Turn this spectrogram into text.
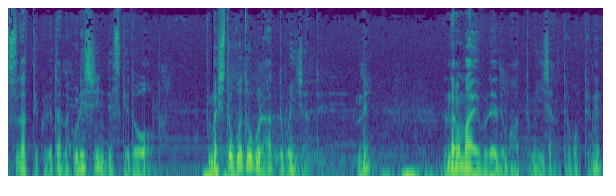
育ってくれたのは嬉しいんですけど、まあ、一言ぐらいあってもいいじゃんって。ね。なんか前触れでもあってもいいじゃんって思ってね。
